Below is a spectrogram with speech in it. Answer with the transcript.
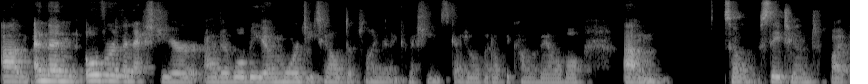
Um, and then over the next year, uh, there will be a more detailed deployment and commissioning schedule that'll become available. Um, so stay tuned, but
